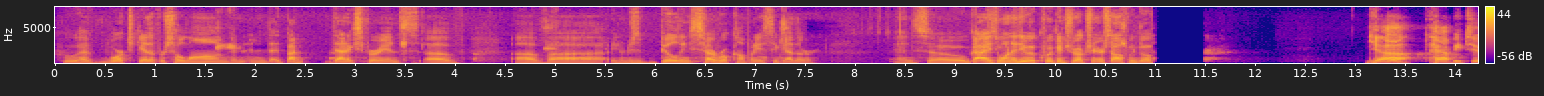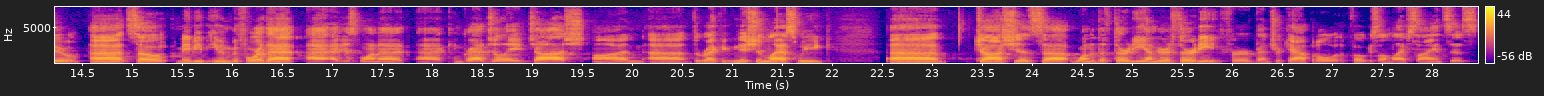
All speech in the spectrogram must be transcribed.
who have worked together for so long, and, and about that experience of of uh, you know just building several companies together. And so, guys, you want to do a quick introduction yourself? We go. Yeah, happy to. Uh, so maybe even before that, uh, I just want to uh, congratulate Josh on uh, the recognition last week. Uh, Josh is uh, one of the 30 under 30 for venture capital with a focus on life sciences.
